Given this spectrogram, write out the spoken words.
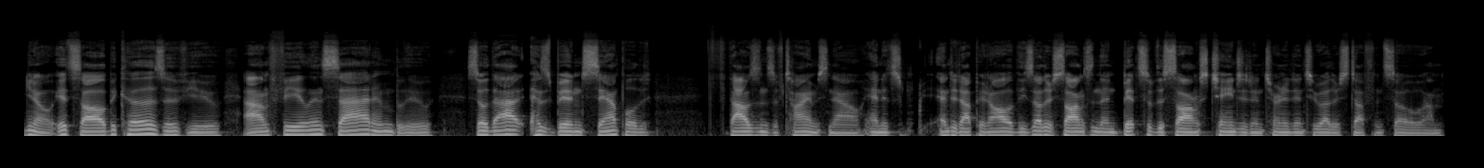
you know it's all because of you. I'm feeling sad and blue. So that has been sampled thousands of times now, and it's ended up in all of these other songs, and then bits of the songs change it and turn it into other stuff. And so um,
